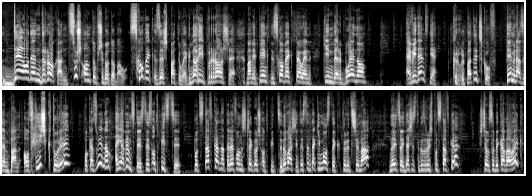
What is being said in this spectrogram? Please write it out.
Deodendrohan. Cóż on tu przygotował? Schowek ze szpatułek. No i proszę, mamy piękny schowek pełen Kinder Bueno. Ewidentnie, król patyczków. Tym razem pan Oskiś, który pokazuje nam, a ja wiem co to jest, to jest od pizzy. Podstawka na telefon z czegoś od pizzy. No właśnie, to jest ten taki mostek, który trzyma. No i co, i da się z tego zrobić podstawkę? Ściął sobie kawałek?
